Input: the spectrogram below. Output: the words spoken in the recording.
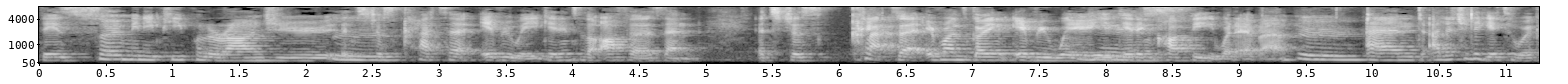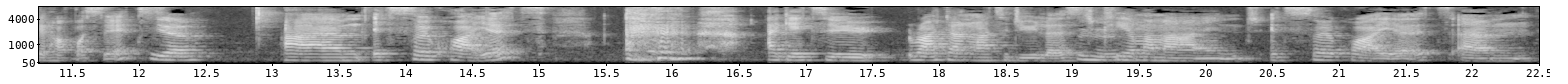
There's so many people around you. It's just clutter everywhere. You get into the office and it's just clutter. Everyone's going everywhere. You're getting coffee, whatever. And I literally get to work at half past six. Yeah. Um, it's so quiet. I get to write down my to-do list, clear my mind. It's so quiet. Um,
